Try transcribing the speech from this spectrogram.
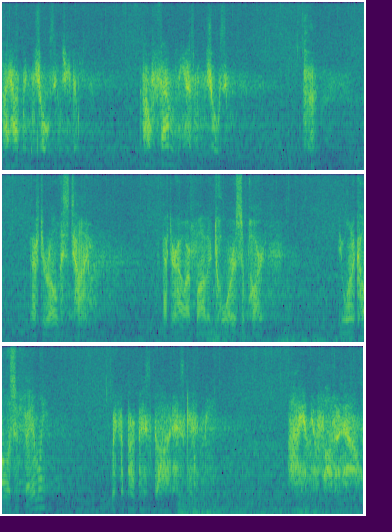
I have been chosen, Jacob. Our family has been chosen. After all this time, after how our father tore us apart, you want to call us a family? With the purpose God has given me. I am your father now.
